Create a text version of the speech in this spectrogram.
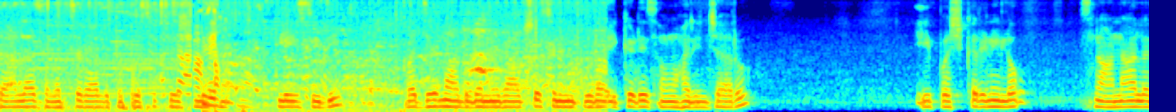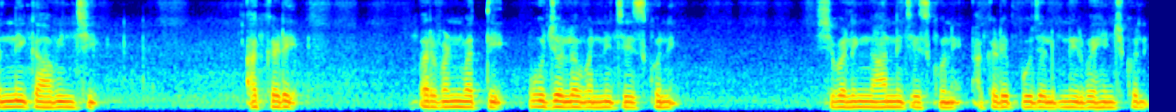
చాలా సంవత్సరాలు తపస్సు చేసిన ప్లేస్ ఇది. వజ్రనాథుడు అనే రాక్షసుని కూడా ఇక్కడే సంహరించారు. ఈ పుష్కరిణిలో స్నానాలన్నీ కావించి అక్కడే పర్వణవతి పూజలు అవన్నీ చేసుకొని శివలింగాన్ని చేసుకొని అక్కడే పూజలు నిర్వహించుకొని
